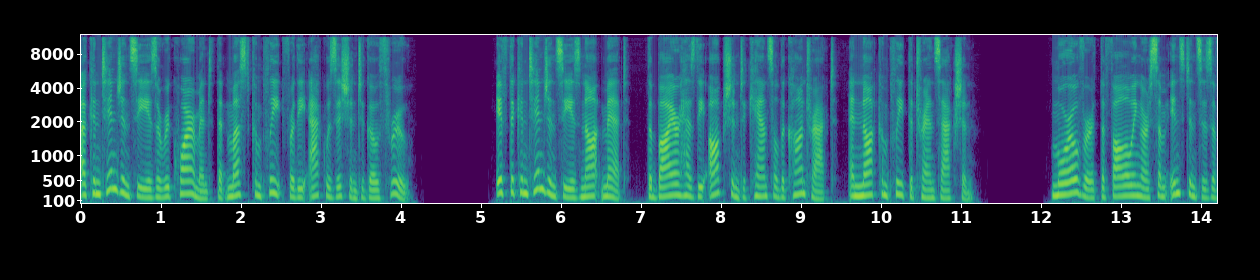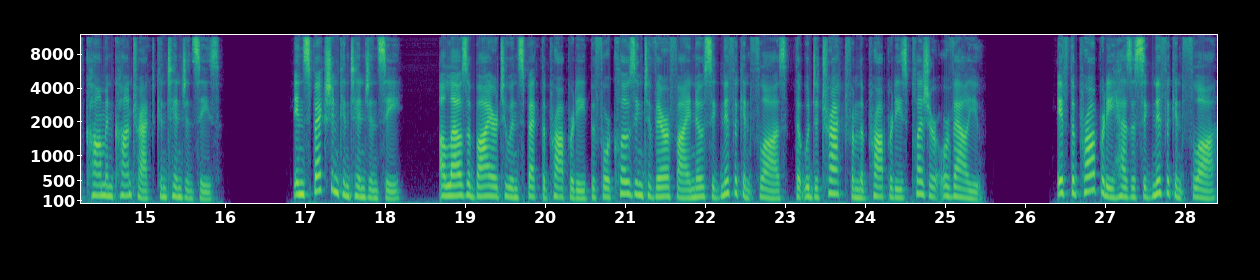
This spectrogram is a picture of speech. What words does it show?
A contingency is a requirement that must complete for the acquisition to go through. If the contingency is not met, the buyer has the option to cancel the contract and not complete the transaction. Moreover, the following are some instances of common contract contingencies. Inspection contingency allows a buyer to inspect the property before closing to verify no significant flaws that would detract from the property's pleasure or value. If the property has a significant flaw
